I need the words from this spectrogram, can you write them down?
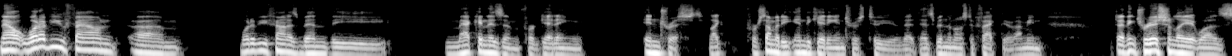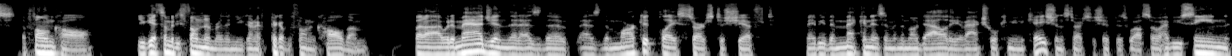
Now, what have you found? Um, what have you found has been the mechanism for getting interest, like for somebody indicating interest to you, that has been the most effective? I mean, I think traditionally it was a phone call. You get somebody's phone number, and then you're going to pick up the phone and call them. But I would imagine that as the as the marketplace starts to shift, maybe the mechanism and the modality of actual communication starts to shift as well. So have you seen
